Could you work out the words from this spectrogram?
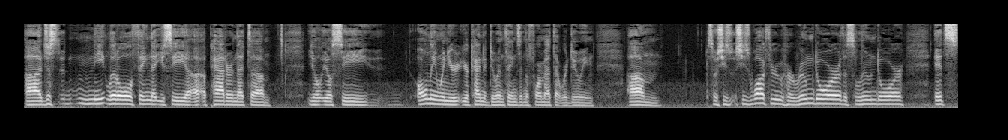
Uh, just neat little thing that you see a, a pattern that um, you'll you'll see only when you're you're kind of doing things in the format that we're doing. Um, so she's she's walked through her room door, the saloon door. It's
